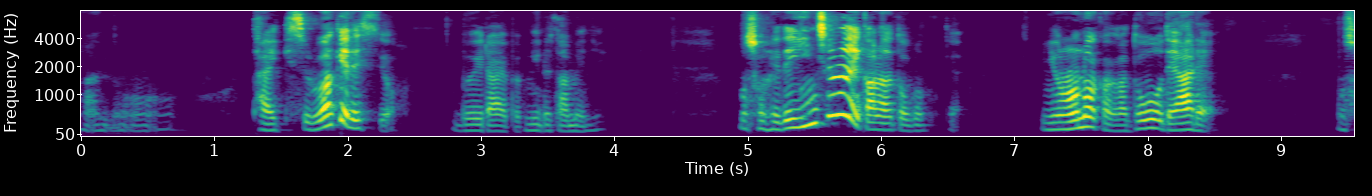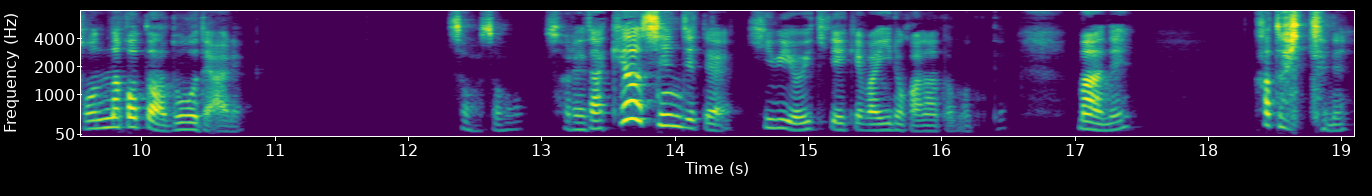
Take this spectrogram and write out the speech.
あの、待機するわけですよ。V ライブ見るために。もうそれでいいんじゃないかなと思って。世の中がどうであれ。もうそんなことはどうであれ。そうそう。それだけを信じて日々を生きていけばいいのかなと思って。まあね。かといってね。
